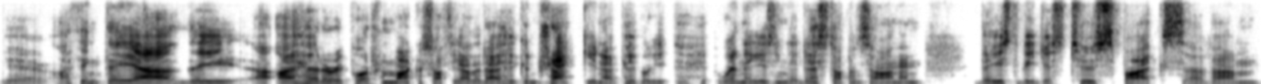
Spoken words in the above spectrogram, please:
Yeah, I think the uh, the I heard a report from Microsoft the other day who can track you know people when they're using their desktop and so on, and there used to be just two spikes of um,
